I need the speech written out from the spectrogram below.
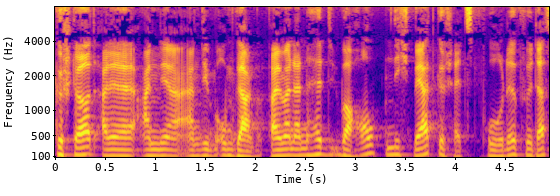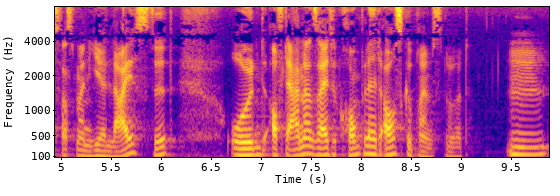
gestört an, an, an dem Umgang, weil man dann halt überhaupt nicht wertgeschätzt wurde für das, was man hier leistet und auf der anderen Seite komplett ausgebremst wird. Mhm.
